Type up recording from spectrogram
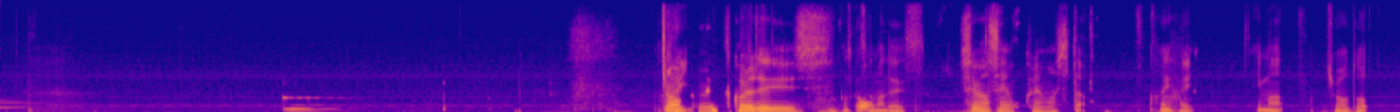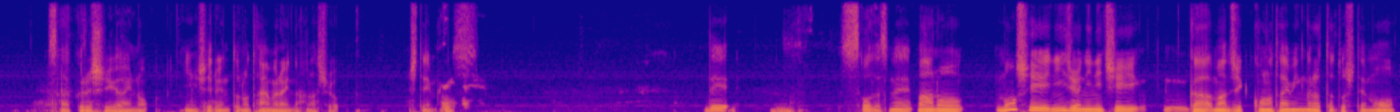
あ、はいお疲れです。お疲れ様です。すいません、遅れました。はいはい。今、ちょうどサークル CI のインシデントのタイムラインの話をしています。で、そうですね。まあ、あの、もし22日が、まあ、実行のタイミングだったとしても、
